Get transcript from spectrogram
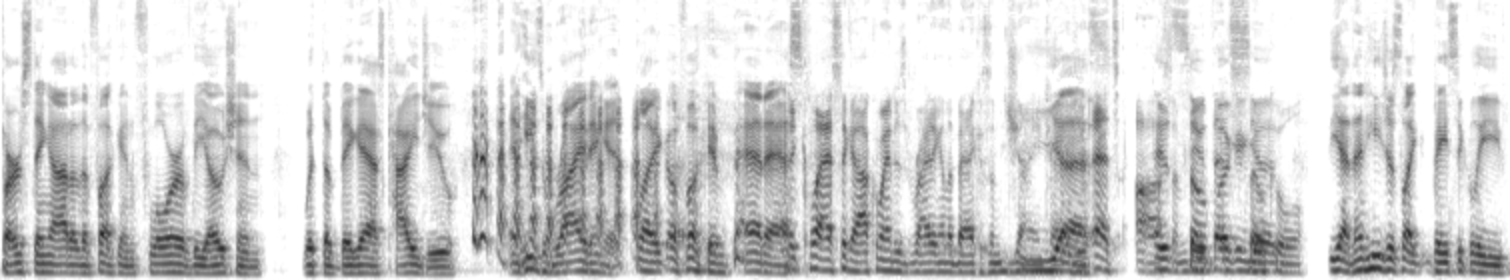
bursting out of the fucking floor of the ocean with the big ass kaiju. and he's riding it like a fucking the badass. classic Aquaman is riding on the back of some giant. Yes. that's awesome, It's so dude. That's fucking so good. cool. Yeah, then he just like basically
